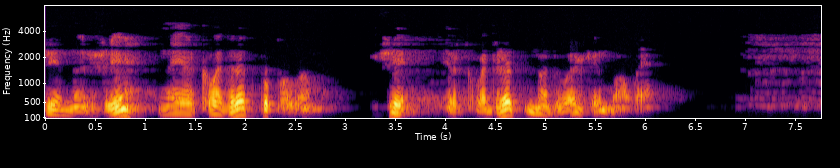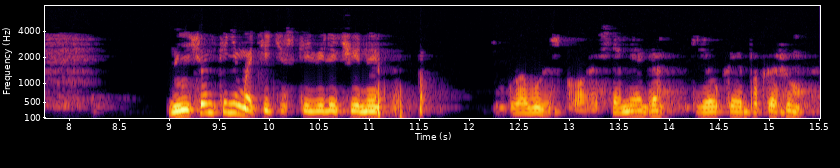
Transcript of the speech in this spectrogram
g на g на r квадрат пополам. g r квадрат на 2g малое. Нанесем кинематические величины. Угловую скорость омега. Стрелка я покажу.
